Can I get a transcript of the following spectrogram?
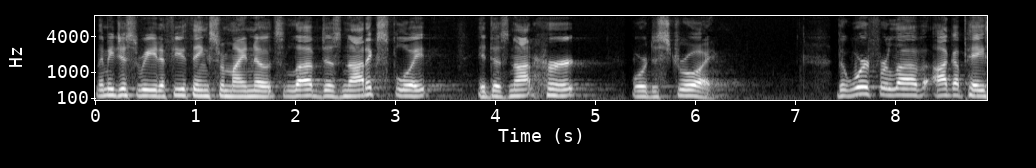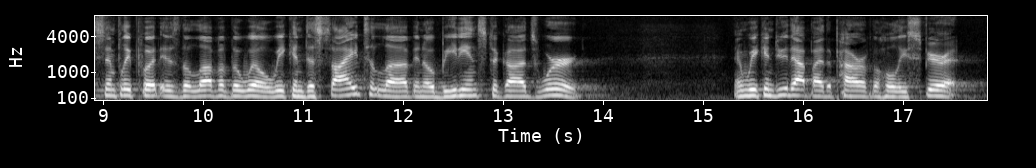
Let me just read a few things from my notes. Love does not exploit, it does not hurt or destroy. The word for love, agape, simply put, is the love of the will. We can decide to love in obedience to God's word. And we can do that by the power of the Holy Spirit.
